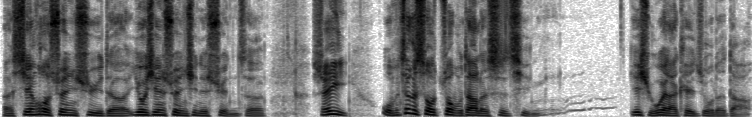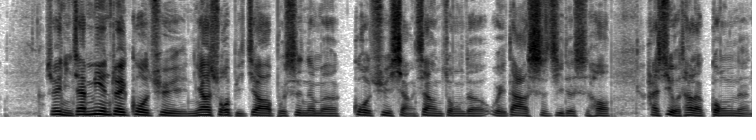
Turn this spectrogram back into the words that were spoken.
呃先后顺序的优先顺序的选择，所以我们这个时候做不到的事情，也许未来可以做得到。所以你在面对过去，你要说比较不是那么过去想象中的伟大事迹的时候，还是有它的功能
